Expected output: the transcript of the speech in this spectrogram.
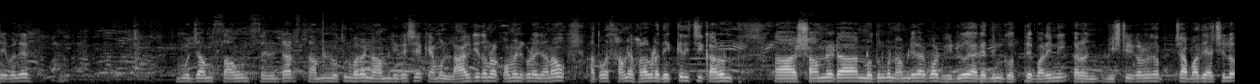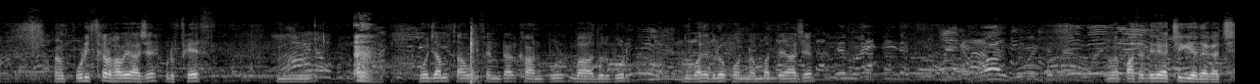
লেভেলের মুজাম সাউন্ড সেন্টার সামনে নতুনভাবে নাম লিখেছে কেমন লাগছে তোমরা কমেন্ট করে জানাও। আর তোমার সামনে ভালো করে দেখতে দিচ্ছি কারণ সামনেটা নতুন করে নাম লেখার পর ভিডিও আগের দিন করতে পারিনি কারণ বৃষ্টির কারণে সব চাপা দেওয়া ছিল পরিষ্কারভাবে আছে পুরো ফেস মোজাম সাউন্ড সেন্টার খানপুর বাহাদুরপুর দুপাশে দুটো ফোন নাম্বার দেওয়া আছে আমরা পাশের দিকে যাচ্ছি গিয়ে দেখাচ্ছি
